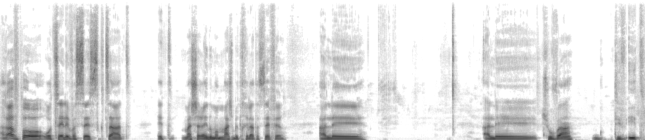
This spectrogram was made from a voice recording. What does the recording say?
הרב פה רוצה לבסס קצת את מה שראינו ממש בתחילת הספר על, אה, על uh, תשובה טבעית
